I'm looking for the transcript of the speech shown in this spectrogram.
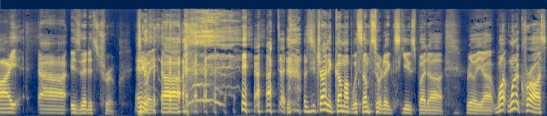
I uh, is that it's true. Anyway, uh, I was just trying to come up with some sort of excuse, but uh, really, uh, one, one across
